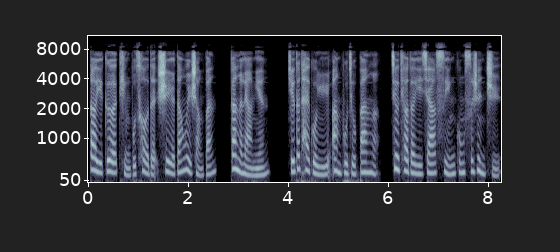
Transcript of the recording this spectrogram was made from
到一个挺不错的事业单位上班，干了两年，觉得太过于按部就班了，就跳到一家私营公司任职。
